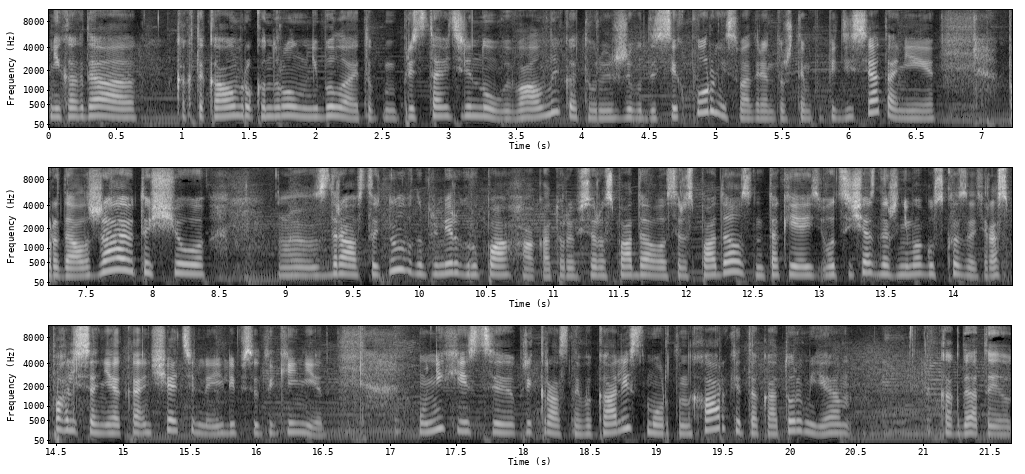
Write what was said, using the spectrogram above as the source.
никогда как таковым рок-н-роллом не была. Это представители новой волны, которые живы до сих пор, несмотря на то, что им по 50, они продолжают еще э, здравствовать. Ну, вот, например, группа Аха, которая все распадалась, распадалась. Но так я вот сейчас даже не могу сказать, распались они окончательно или все-таки нет. У них есть э, прекрасный вокалист Мортон Харкет, о котором я когда-то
